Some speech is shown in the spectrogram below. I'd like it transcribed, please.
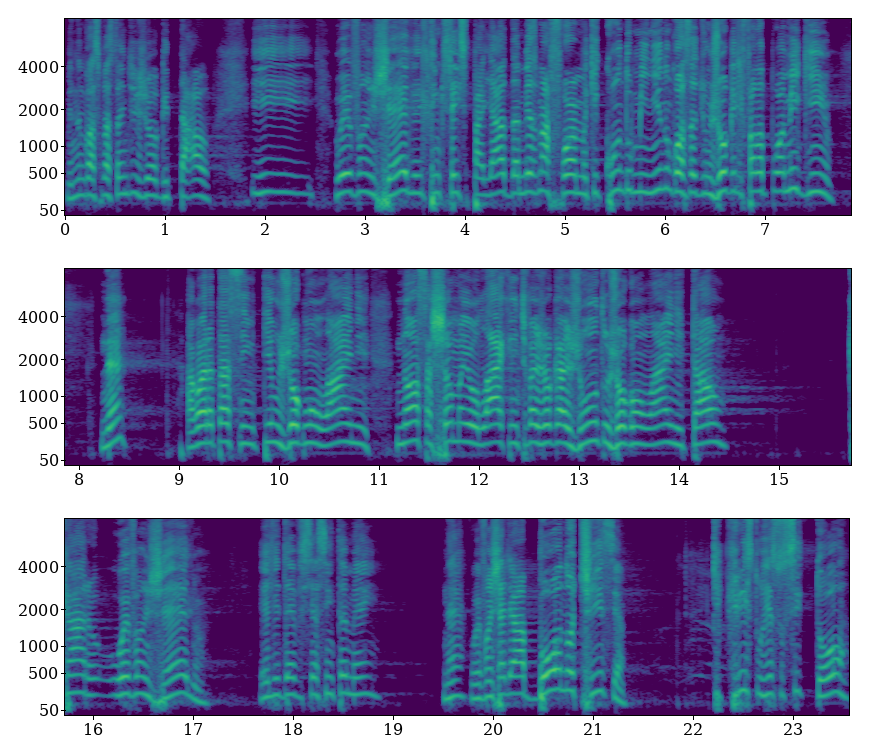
Menino gosta bastante de jogo e tal. E o evangelho ele tem que ser espalhado da mesma forma que quando o menino gosta de um jogo, ele fala para o amiguinho, né? Agora tá assim, tem um jogo online, nossa, chama eu lá que a gente vai jogar junto, o jogo online e tal. Cara, o evangelho, ele deve ser assim também, né? O evangelho é a boa notícia que Cristo ressuscitou.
